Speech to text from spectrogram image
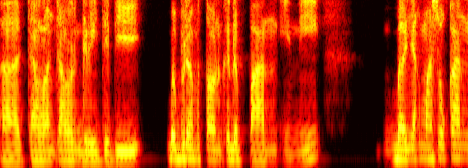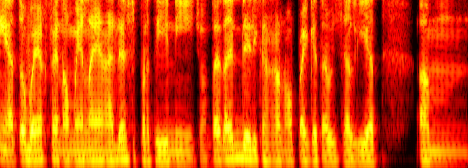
eh, calon-calon gereja di beberapa tahun ke depan ini banyak masukan nih atau banyak fenomena yang ada seperti ini. Contohnya tadi dari kakak Nopai kita bisa lihat em,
